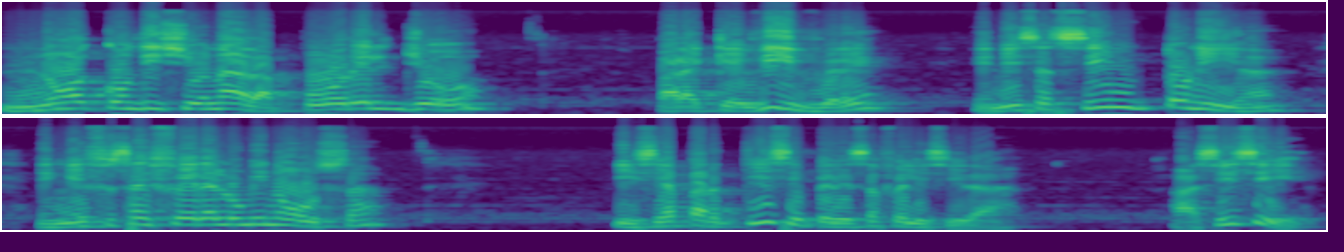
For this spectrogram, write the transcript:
no acondicionada por el yo, para que vibre en esa sintonía, en esa esfera luminosa y sea partícipe de esa felicidad. Así sí.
